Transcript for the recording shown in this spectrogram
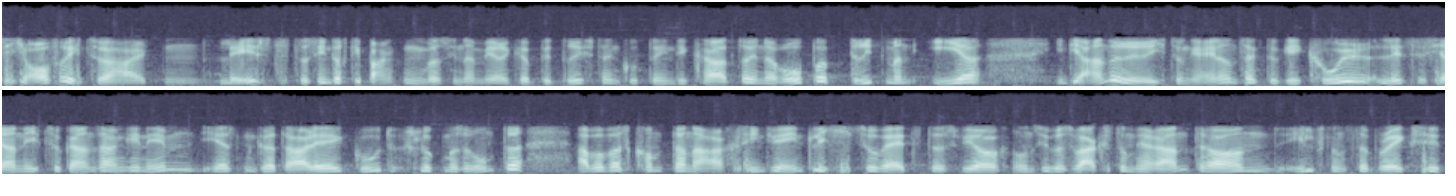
sich aufrechtzuerhalten lässt. Da sind auch die Banken, was in Amerika betrifft, ein guter Indikator. In Europa tritt man eher in die Richtung ein und sagt, okay, cool, letztes Jahr nicht so ganz angenehm, ersten Quartale gut, schlucken wir es runter, aber was kommt danach? Sind wir endlich so weit, dass wir auch uns übers Wachstum herantrauen? Hilft uns der Brexit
